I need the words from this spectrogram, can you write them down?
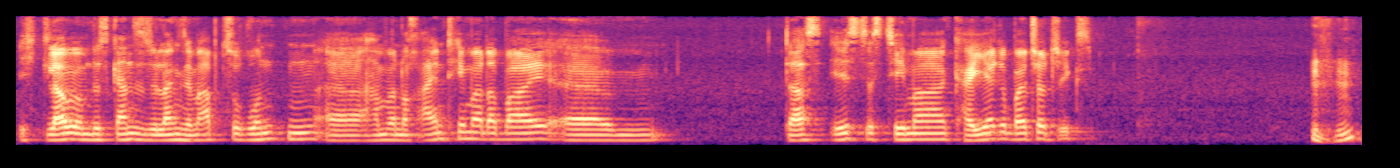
ich glaube, um das Ganze so langsam abzurunden, äh, haben wir noch ein Thema dabei. Ähm, das ist das Thema Karriere bei Charge X. Mhm.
